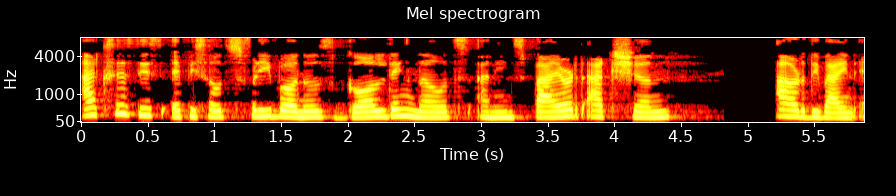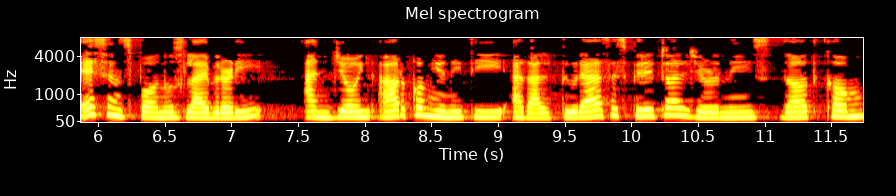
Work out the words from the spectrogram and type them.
Access this episode's free bonus, golden notes, and inspired action, our divine essence bonus library, and join our community at alturasspiritualjourneys.com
